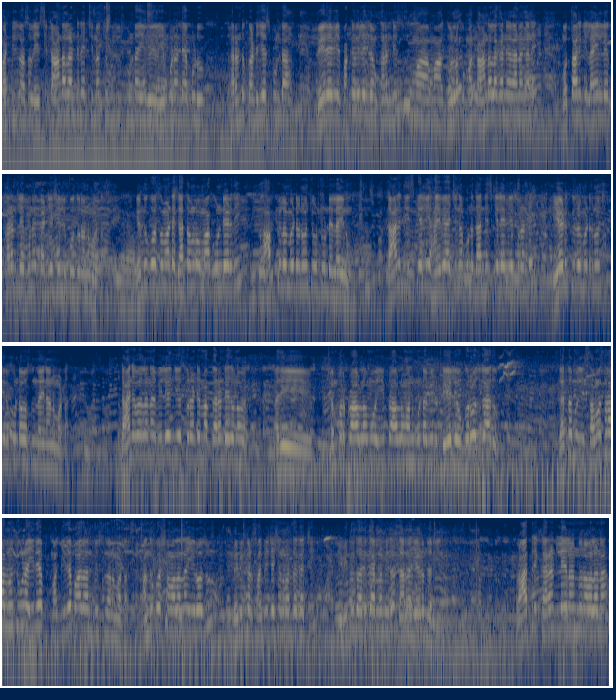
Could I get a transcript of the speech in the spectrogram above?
పట్టి అసలు ఎస్సీ టాండాలంటేనే చిన్న చూపు చూసుకుంటా ఇవి ఎప్పుడంటే అప్పుడు కరెంటు కట్ చేసుకుంటా వేరే పక్క విలేజ్లో కరెంట్ ఇస్తూ మా మా గొల్లకు మా తాండాల కానీ అనగానే మొత్తానికి లైన్ లే కరెంట్ లేకుండా కట్ చేసి వెళ్ళిపోతున్నారు అనమాట ఎందుకోసం అంటే గతంలో మాకు ఉండేది హాఫ్ కిలోమీటర్ నుంచి ఉంటుండే లైను. దాన్ని తీసుకెళ్ళి హైవే వచ్చినప్పుడు దాన్ని తీసుకెళ్ళి ఏం చేస్తారంటే ఏడు కిలోమీటర్ నుంచి తిరుగుకుంటూ వస్తుంది ఆయన అనమాట దానివల్ల వీళ్ళు ఏం చేస్తారంటే మాకు కరెంట్ ఏదో అది టెంపర్ ప్రాబ్లము ఈ ప్రాబ్లం అనుకుంటా వీళ్ళు డైలీ ఒక రోజు కాదు. గతం ఈ సంవత్సరాల నుంచి కూడా ఇదే మాకు ఇదే బాధ అనిపిస్తుంది అనమాట అందుకోసం వలన ఈరోజు మేము ఇక్కడ సబ్ స్టేషన్ వద్దకు వచ్చి ఈ విద్యుత్ అధికారుల మీద ధర్నా చేయడం జరిగింది. రాత్రి కరెంట్ లేనందున వలన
